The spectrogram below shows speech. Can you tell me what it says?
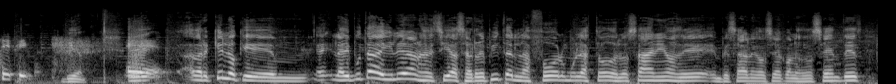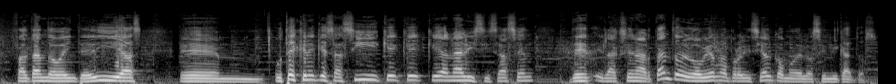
Sí, sí. Bien. Eh, a ver, ¿qué es lo que... mm, eh, la diputada Aguilera nos decía, se repiten las fórmulas todos los años de empezar a negociar con los docentes, faltando 20 días. Eh, ¿Ustedes creen que es así? ¿Qué, qué, qué análisis hacen del accionar tanto del gobierno provincial como de los sindicatos?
